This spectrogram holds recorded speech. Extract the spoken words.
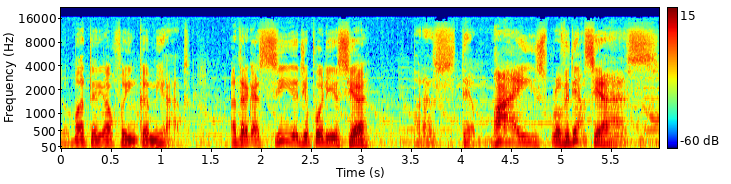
O material foi encaminhado à delegacia de polícia para as demais providências.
